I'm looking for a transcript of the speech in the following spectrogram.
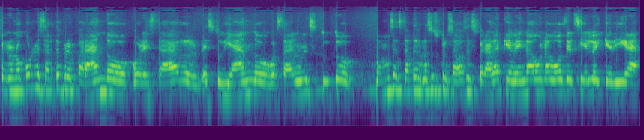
pero no por estarte preparando, por estar estudiando o estar en un instituto, vamos a estar de brazos cruzados a esperar a que venga una voz del cielo y que diga,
